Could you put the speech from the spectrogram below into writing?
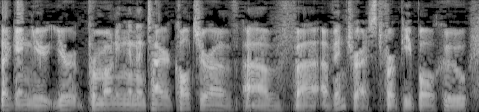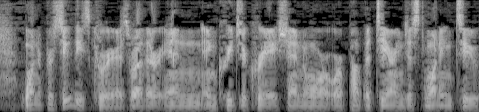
again, you're, you're promoting an entire culture of of, uh, of interest for people who want to pursue these careers, whether in, in creature creation or, or puppeteering, just wanting to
